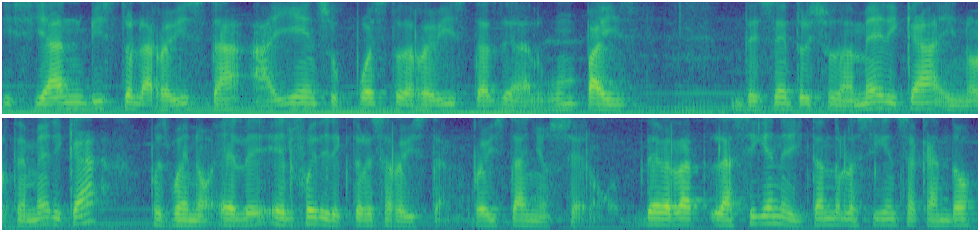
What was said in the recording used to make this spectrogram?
y si han visto la revista ahí en su puesto de revistas de algún país de Centro y Sudamérica y Norteamérica, pues bueno, él, él fue director de esa revista, revista Año Cero. De verdad, la siguen editando, la siguen sacando.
